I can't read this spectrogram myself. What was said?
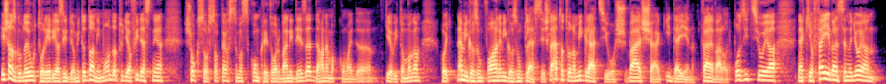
és azt gondolja, utoléri az idő, amit a Dani mondott, ugye a Fidesznél sokszor szokták, azt hiszem, az konkrét Orbán idézett, de ha nem, akkor majd kijavítom magam, hogy nem igazunk van, hanem igazunk lesz. És láthatóan a migrációs válság idején felvállalt pozíciója, neki a fejében szerintem egy olyan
